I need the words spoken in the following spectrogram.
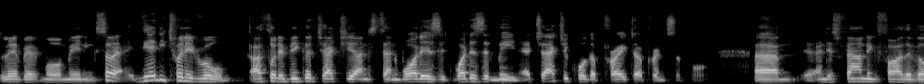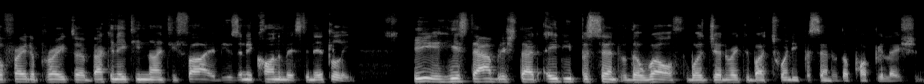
a little bit more meaning. So the 80-20 rule, I thought it'd be good to actually understand what is it, what does it mean? It's actually called the Pareto principle. Um, and his founding father, Vilfredo Pareto, back in 1895, he was an economist in Italy. He, he established that 80% of the wealth was generated by 20% of the population.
